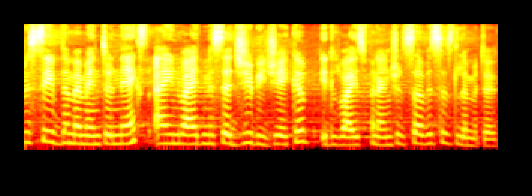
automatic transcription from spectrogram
Receive the memento next, I invite Mr. G.B. Jacob, Edelweiss Financial Services Limited.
